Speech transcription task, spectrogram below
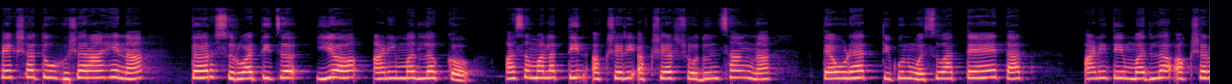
पेक्षा तू हुशार आहे ना? तर सुरुवातीचं य आणि मधलं क असं मला तीन अक्षरी अक्षर शोधून सांग ना? तेवढ्यात तिकून वसुआत्या येतात. आणि ते मधलं अक्षर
